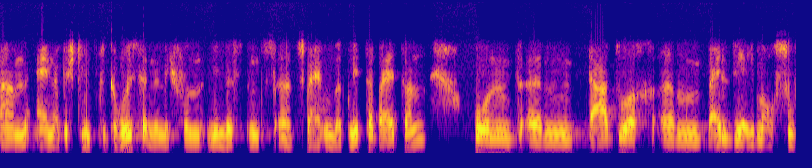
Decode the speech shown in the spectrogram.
ähm, einer bestimmten Größe, nämlich von mindestens äh, 200 Mitarbeitern. Und ähm, dadurch, ähm, weil wir eben auch so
